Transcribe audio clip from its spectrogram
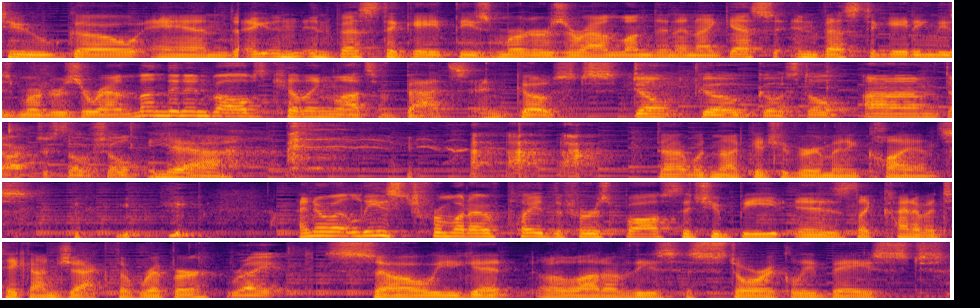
to go and uh, in- investigate these murders around London. And I guess investigating these murders around London involves killing lots of bats and ghosts. Don't go ghostal. I'm Dr. Social. Yeah. that would not get you very many clients. I know at least from what I've played, the first boss that you beat is like kind of a take on Jack the Ripper. Right. So you get a lot of these historically based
